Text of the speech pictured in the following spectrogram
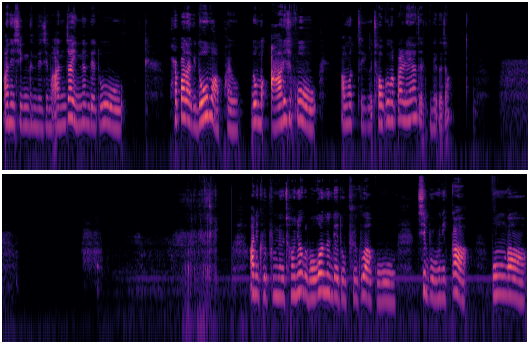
아니 지금 근데 지금 앉아 있는데도 발바닥이 너무 아파요. 너무 아리고 아무튼 이거 적응을 빨리 해야 되는데 그죠? 아니 그리고 분명 저녁을 먹었는데도 불구하고 집을 오니까 뭔가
